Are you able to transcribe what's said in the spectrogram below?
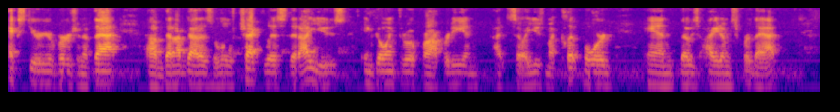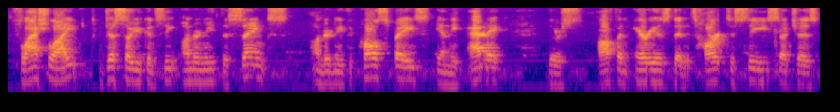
exterior version of that uh, that I've got as a little checklist that I use in going through a property. And I, so I use my clipboard and those items for that. Flashlight, just so you can see underneath the sinks, underneath the crawl space, in the attic. There's often areas that it's hard to see, such as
